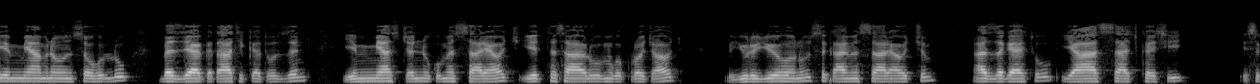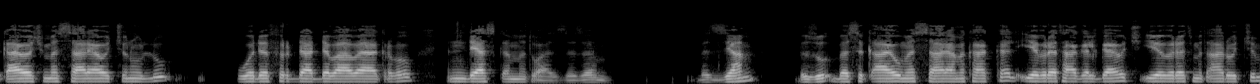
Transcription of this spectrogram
የሚያምነውን ሰው ሁሉ በዚያ ቅጣት ይቀጡት ዘንድ የሚያስጨንቁ መሳሪያዎች የተሳሉ መቁረጫዎች ልዩ ልዩ የሆኑ ስቃይ መሳሪያዎችም አዘጋጅቶ የአሳች ከሺ የስቃዮች መሳሪያዎችን ሁሉ ወደ ፍርድ አደባባይ አቅርበው እንዲያስቀምጡ አዘዘም። በዚያም በስቃዩ መሳሪያ መካከል የብረት አገልጋዮች የብረት ምጣዶችም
